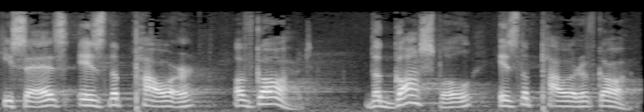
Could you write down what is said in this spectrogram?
he says, is the power of God. The gospel is the power of God.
